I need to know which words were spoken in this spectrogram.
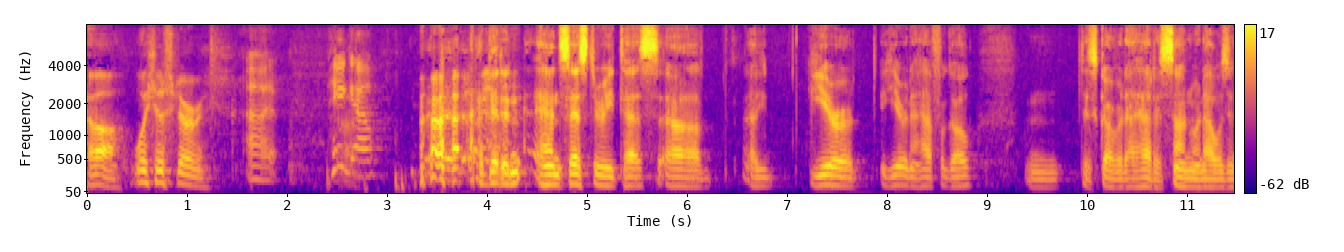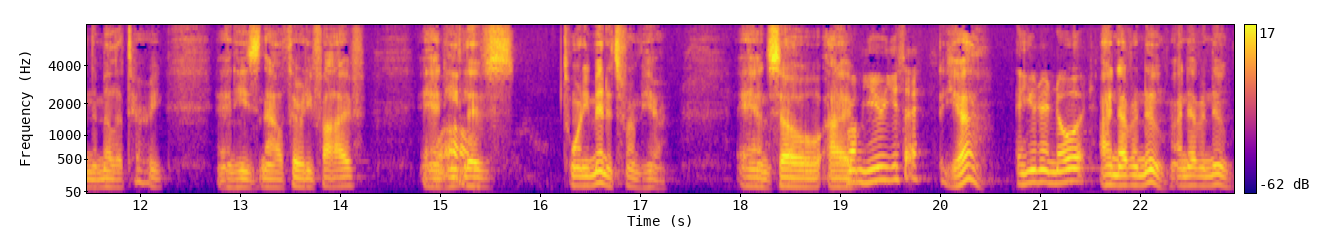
Oh, what's your story? Uh, here you go. I did an ancestry test uh, a year, a year and a half ago, and discovered I had a son when I was in the military, and he's now 35, and he lives 20 minutes from here. And so I, From you, you say? yeah, And you didn't know it? I never knew. I never knew.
